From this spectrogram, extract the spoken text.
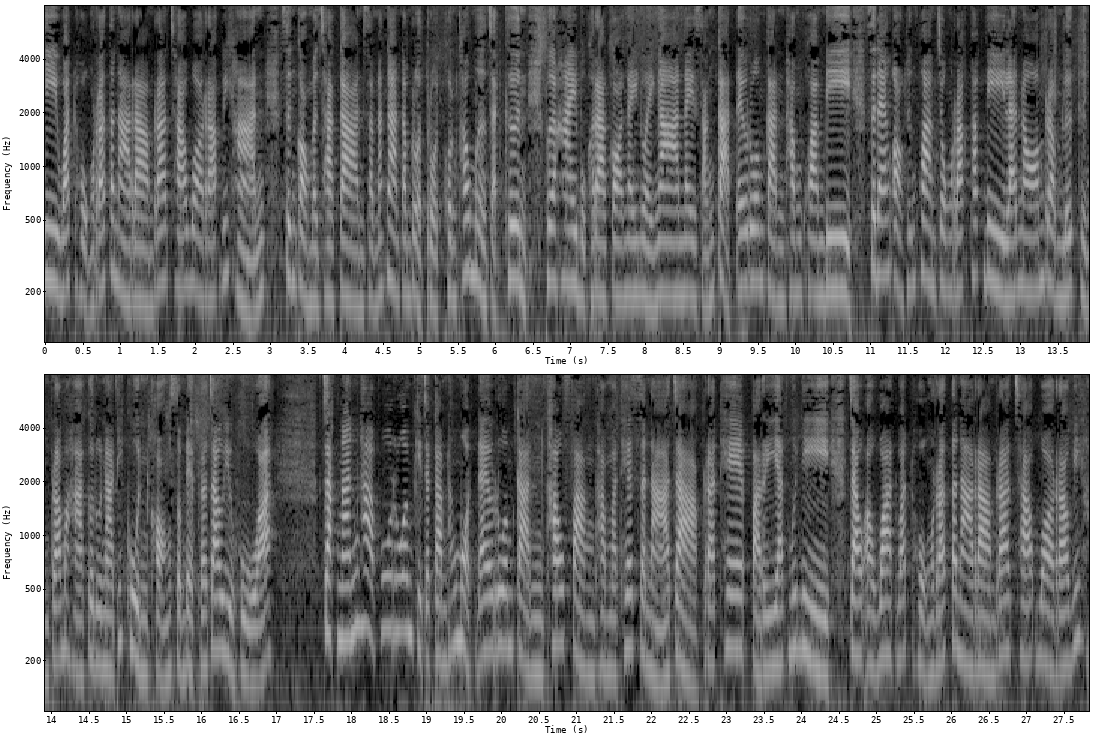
ที่วัดหงรัตนารามราชวรวิหารซึ่งกองบัญชาการสำนักงานตำรวจตรวจคนเข้าเมืองจัดขึ้น เพื่อให้บุคลากรในหน่วยงานในสังกัดได้ร่วมกันทำความดี แสดงออกถึงความจงรักภักดี และน้อมรำลึกถึงพระมหากรุณาธิคุณของสมเด็จพระเจ้าอยู่หัว จากนั้นค่ะผู้ร่วมกิจกรรมทั้งหมดได้ร่วมกันเข้าฟังธรรมเทศนาจากพระเทพปริยัติมุนี เจ้าอาวาสวัดหงรัตนารามราชวรวิห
